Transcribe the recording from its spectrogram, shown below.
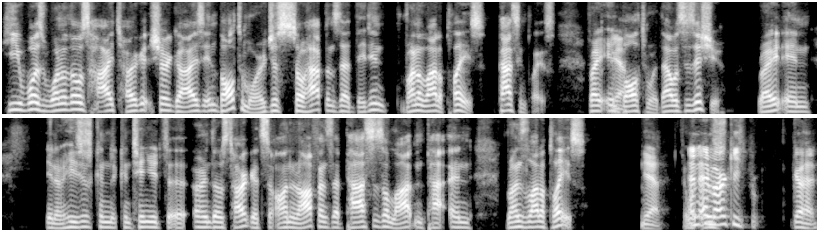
he was one of those high target share guys in Baltimore. It just so happens that they didn't run a lot of plays, passing plays, right in Yeah. Baltimore. That was his issue, right? And you know he's just going to continue to earn those targets on an offense that passes a lot and pa- and runs a lot of plays. Yeah. And, and was- Marquise, go ahead.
